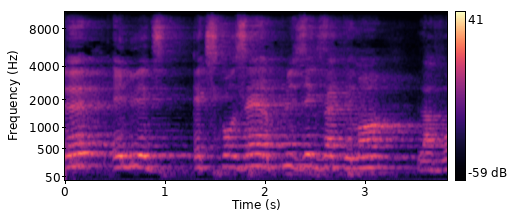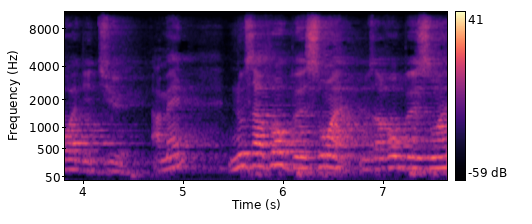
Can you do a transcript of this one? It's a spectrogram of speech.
eux et lui exposèrent plus exactement la voix de Dieu. Amen. Nous avons besoin, nous avons besoin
